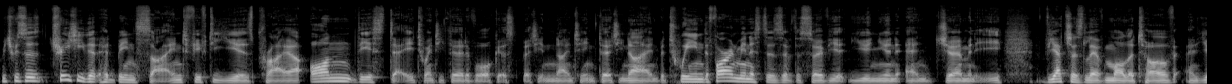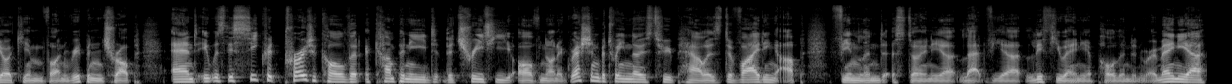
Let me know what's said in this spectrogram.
which was a treaty that had been signed 50 years prior on this day, 23rd of August, but in 1939, between the foreign ministers of the Soviet Union and Germany, Vyacheslav Molotov and Joachim von Ribbentrop. And it was this secret protocol that accompanied the Treaty of Non Aggression between those two powers, dividing up Finland, Estonia, Latvia, Lithuania, Poland, and Romania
